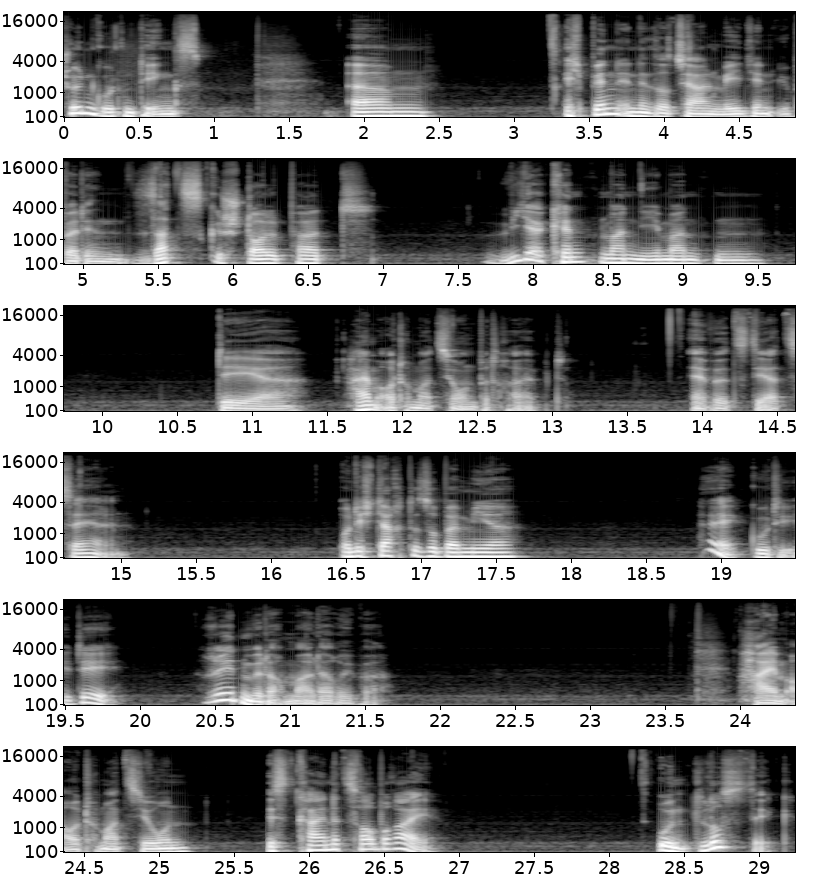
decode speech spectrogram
Schönen guten Dings. Ähm, ich bin in den sozialen Medien über den Satz gestolpert. Wie erkennt man jemanden, der Heimautomation betreibt? Er wird's dir erzählen. Und ich dachte so bei mir, hey, gute Idee. Reden wir doch mal darüber. Heimautomation ist keine Zauberei. Und lustig.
